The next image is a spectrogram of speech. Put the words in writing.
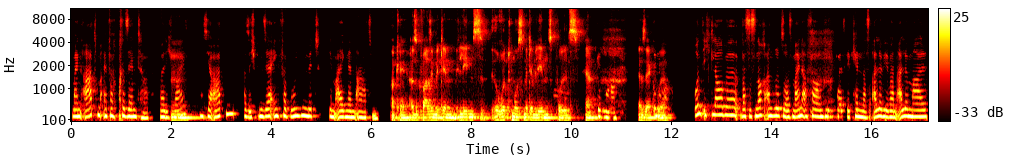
meinen Atem einfach präsent habe, weil ich weiß, mhm. ich muss ja atmen. Also ich bin sehr eng verbunden mit dem eigenen Atem. Okay, also quasi mit dem Lebensrhythmus, mit dem Lebenspuls. Ja, genau. Ja, sehr cool. Genau. Und ich glaube, was es noch anrührt, so aus meiner Erfahrung jedenfalls, wir kennen das alle, wir waren alle mal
